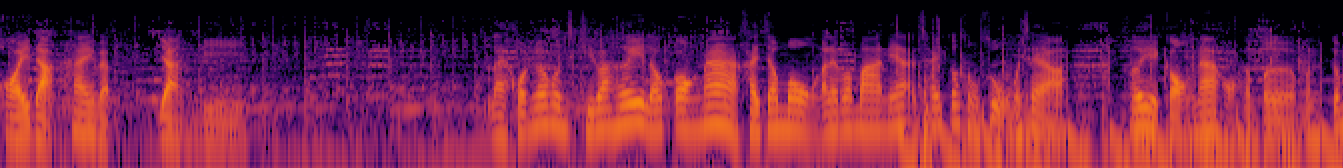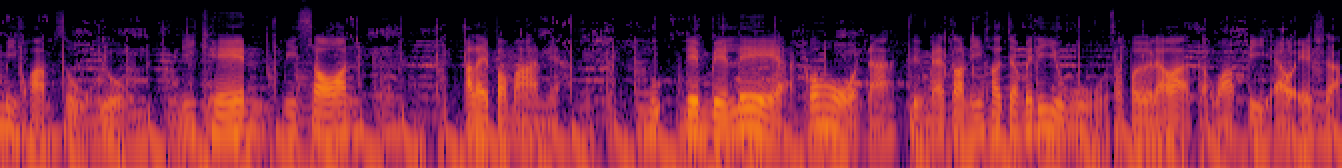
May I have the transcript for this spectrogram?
คอยดักให้แบบอย่างดี หลายคนก็คนคิดว่าเฮ้ยแล้วกองหน้าใครจะมงอะไรประมาณเนี้ยใช้ตัวสูงสูงไม่ใช่เหรอเฮ้ยกองหน้าของสเปอร์มันก็มีความสูงอยู่ มีเคนมีซอนอะไรประมาณเนี้ย เดมเบเล่ก็โหดนะ ถึงแม้ตอนนี้เขาจะไม่ได้อยู่สเปอร์แล้วอะแต่ว่าปี LH อะ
